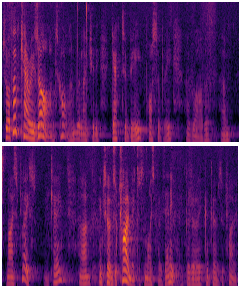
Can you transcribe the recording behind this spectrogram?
So if that carries on, Scotland will actually get to be possibly a rather um, nice place, okay? Um, in terms of climate, it's a nice place anyway, but uh, in terms of climate.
